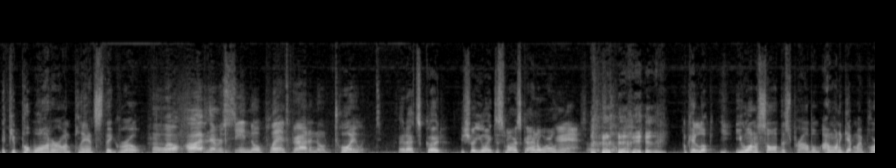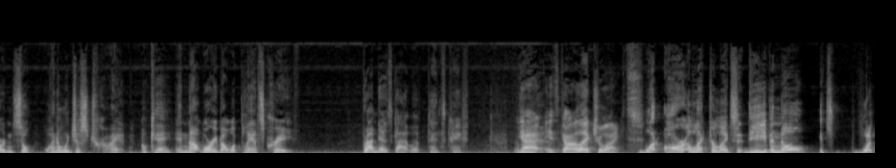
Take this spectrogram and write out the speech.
if you put water on plants, they grow. Well, I've never seen no plants grow out of no toilet. Hey, that's good. You sure you ain't the smartest guy in the world? Yeah. Okay, look, you, you want to solve this problem. I want to get my pardon, so why don't we just try it, okay? And not worry about what plants crave. Brawndo's got what plants crave. Yeah, it's got electrolytes. What are electrolytes? Do you even know? It's what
